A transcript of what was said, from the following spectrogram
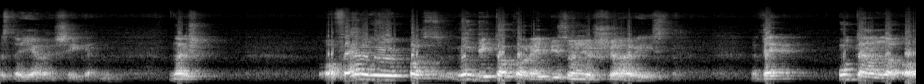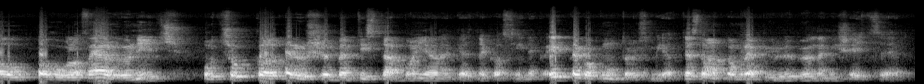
ezt a jelenséget. Na és a felhő az mindig takar egy bizonyos részt, de utána, ahol a felhő nincs, ott sokkal erősebben, tisztábban jelentkeznek a színek. Éppen a kontraszt miatt. Ezt láttam repülőből nem is egyszer.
